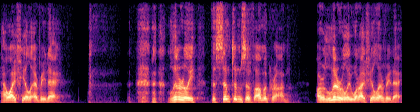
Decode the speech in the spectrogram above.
how I feel every day. literally, the symptoms of Omicron are literally what I feel every day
